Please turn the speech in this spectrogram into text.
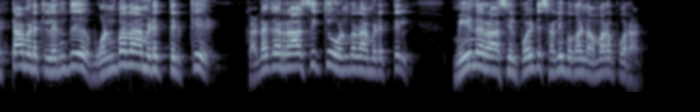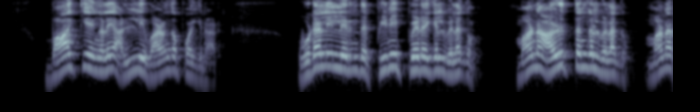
எட்டாம் இடத்திலிருந்து ஒன்பதாம் இடத்திற்கு கடக ராசிக்கு ஒன்பதாம் இடத்தில் மீன ராசியில் போயிட்டு சனி பகவான் அமரப் போகிறார் பாக்கியங்களை அள்ளி வழங்கப் போகிறார். உடலில் இருந்த பிணி பீடைகள் விலகும் மன அழுத்தங்கள் விலகும் மன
